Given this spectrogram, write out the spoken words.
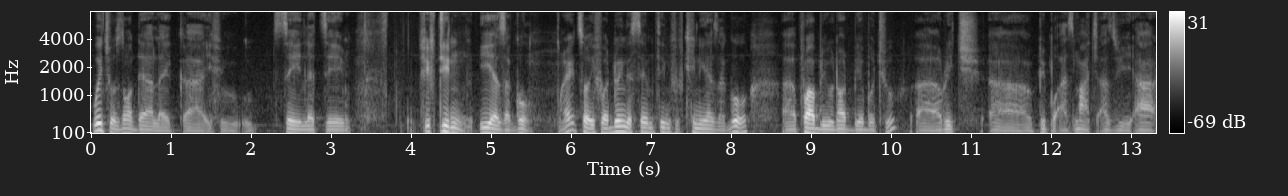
which was not there like uh, if you say, let's say, 15 years ago, right? So if we're doing the same thing 15 years ago, uh, probably will not be able to uh, reach uh, people as much as we are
